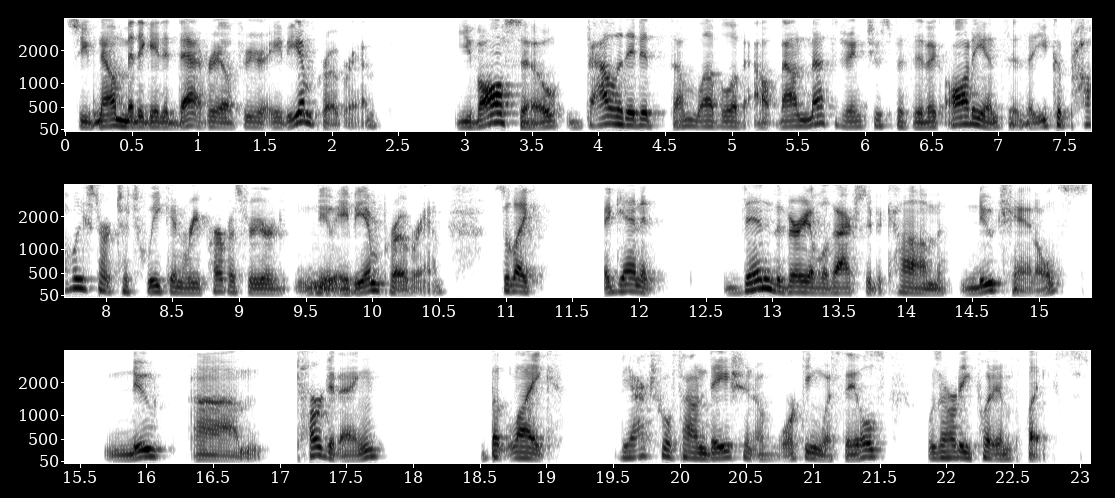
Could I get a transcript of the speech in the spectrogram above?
So you've now mitigated that variable for your ABM program. You've also validated some level of outbound messaging to specific audiences that you could probably start to tweak and repurpose for your new ABM mm-hmm. program. So, like, again, it then the variables actually become new channels, new um, targeting, but like the actual foundation of working with sales was already put in place.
